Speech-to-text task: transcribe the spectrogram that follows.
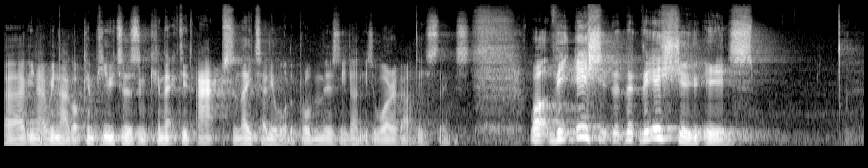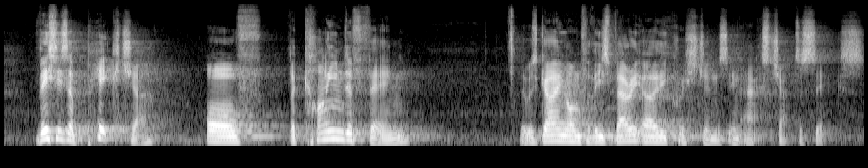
uh, you know, we now got computers and connected apps and they tell you what the problem is and you don't need to worry about these things. Well, the issue, the, the issue is this is a picture of the kind of thing that was going on for these very early Christians in Acts chapter 6.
